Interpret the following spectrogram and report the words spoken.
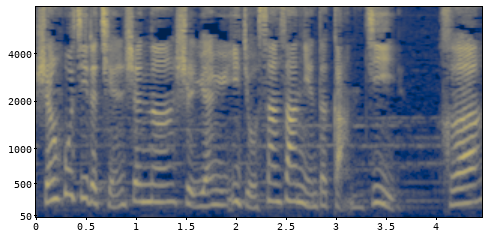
神户祭的前身呢，是源于1933年的港祭。和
